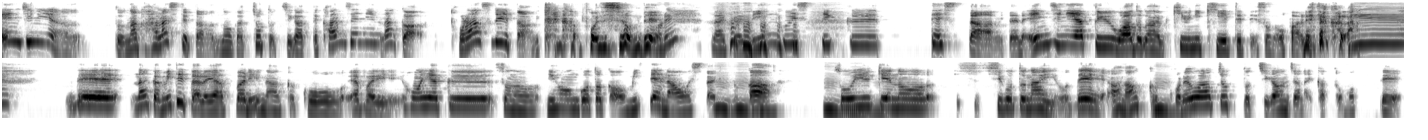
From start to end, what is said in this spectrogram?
エンジニアとなんか話してたのがちょっと違って、完全になんかトランスレーターみたいなポジションでなんかリングイスティックテスターみたいな、エンジニアというワードがなんか急に消えてて、そのオファーレターから。ええで、なんか見てたらやっぱりなんかこう、やっぱり翻訳、その日本語とかを見て直したりとか、そういう系の。仕事内容で、あ、なんかうんこれはちょっと違うんじゃないかと思って、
